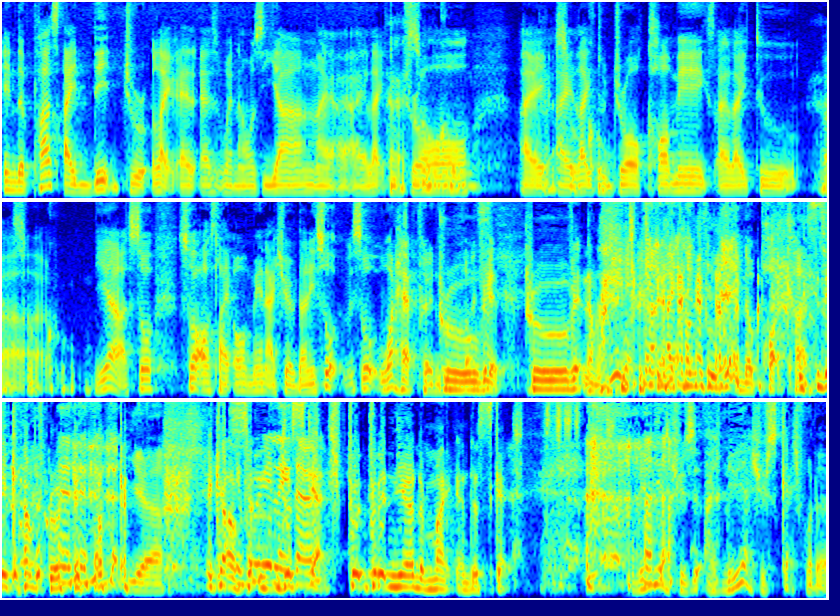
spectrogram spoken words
in the past I did draw like as, as when I was young I I, I like to That's so draw cool. I That's I so like cool. to draw comics I like to That's so uh, cool. yeah so so I was like oh man I should have done it so so what happened Prove it. Prove it. No, I'm. I can't prove it in the podcast they can't prove it. yeah They can't Okay, prove it just later. sketch. Put put it near the mic and just sketch. Maybe I should maybe I should sketch for the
